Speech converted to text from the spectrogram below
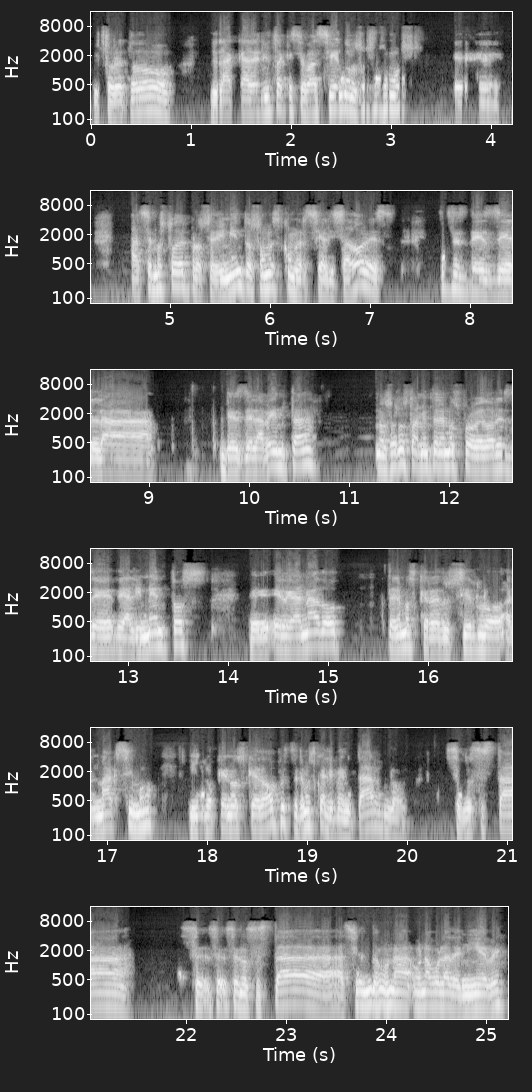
y sobre todo la cadenita que se va haciendo, nosotros eh, hacemos todo el procedimiento, somos comercializadores. Entonces, desde la, desde la venta, nosotros también tenemos proveedores de, alimentos. el ganado tenemos que reducirlo al máximo y lo que nos quedó, pues tenemos que alimentarlo. Se nos está, se, nos está haciendo una, una bola de nieve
